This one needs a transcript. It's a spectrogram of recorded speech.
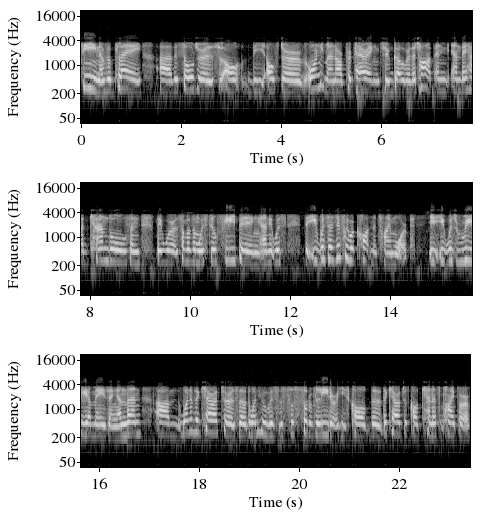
scene of a play, uh, the soldiers, all the Ulster Orangemen, are preparing to go over the top, and and they had candles, and they were some of them were still sleeping, and it was it was as if we were caught in a time warp it, it was really amazing. And then um, one of the characters, the, the one who was the sort of leader, he's called the the character's called Kenneth Piper,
